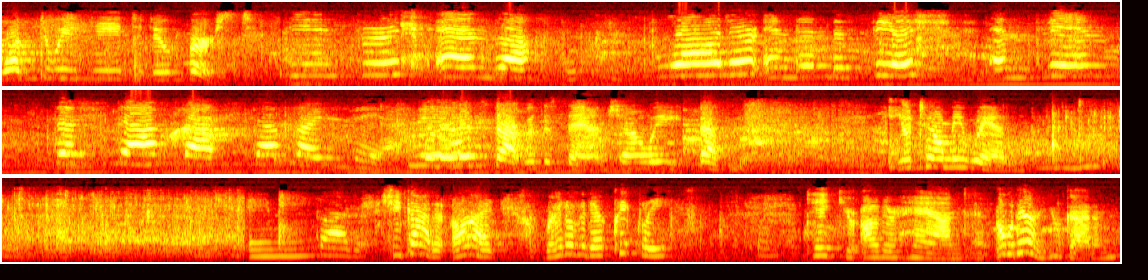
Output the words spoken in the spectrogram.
What do we need to do first? Sand first, and the water, and then the fish, and then the stuff, that stuff right there. Well, then let's start with the sand, shall we? That's it. You tell me when. Amy? Got it. She got it. All right. Right over there, quickly. Take your other hand and. Oh, there, you got him.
